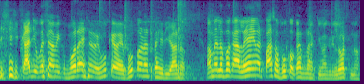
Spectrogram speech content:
હજી કાજુ બનાવી મોરાય ને શું કહેવાય, ભૂકો નથી થઈ રહ્યો આનો. અમે લગભગ આ લઈ આવ્યા પાછો ભૂકો કરી નાખ્યો આગળ લોટનો.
